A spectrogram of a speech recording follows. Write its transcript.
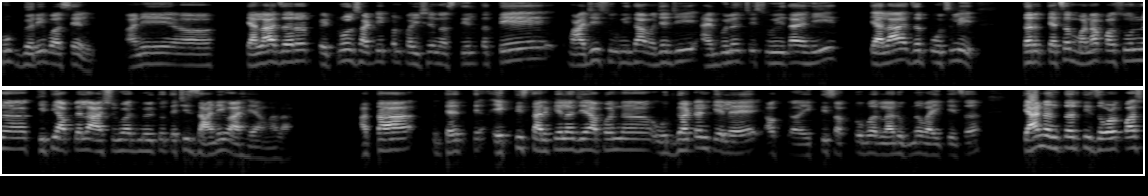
खूप गरीब असेल आणि त्याला जर पेट्रोलसाठी पण पैसे नसतील तर ते माझी सुविधा म्हणजे जी ॲम्ब्युलन्सची सुविधा ही त्याला जर पोचली तर त्याचं मनापासून किती आपल्याला आशीर्वाद मिळतो त्याची जाणीव आहे आम्हाला. आता त्या एकतीस तारखेला जे आपण उद्घाटन केलंय एकतीस ऑक्टोबरला रुग्णवाहिकेचं त्यानंतर ती जवळपास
